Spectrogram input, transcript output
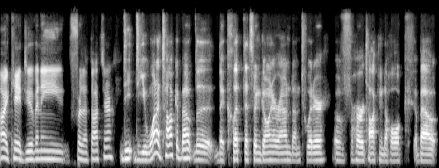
All right, Cade, do you have any further thoughts here? Do, do you want to talk about the the clip that's been going around on Twitter of her talking to Hulk about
